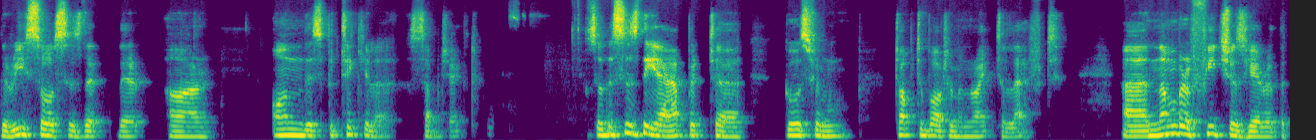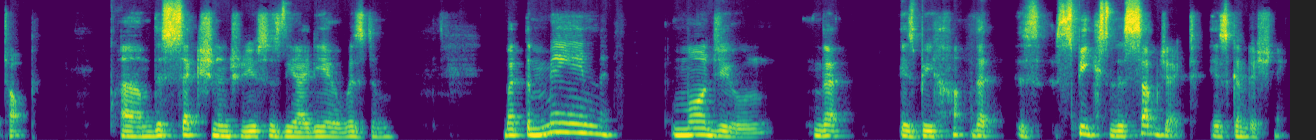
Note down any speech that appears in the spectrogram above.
the resources that there are on this particular subject. So this is the app. It uh, goes from top to bottom and right to left. A uh, number of features here at the top. Um, this section introduces the idea of wisdom. But the main module that is behind that is, speaks to the subject is conditioning.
